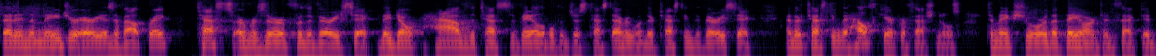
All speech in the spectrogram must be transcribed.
that in the major areas of outbreak, tests are reserved for the very sick. They don't have the tests available to just test everyone. They're testing the very sick and they're testing the healthcare professionals to make sure that they aren't infected.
